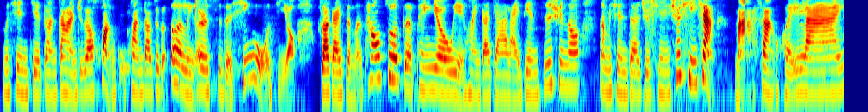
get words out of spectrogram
那么现阶段当然就要换股换到这个二零二四的新逻辑哦，不知道该怎么操作的朋友，也欢迎大家来电咨询哦。那么现在就先休息一下，马上回来。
